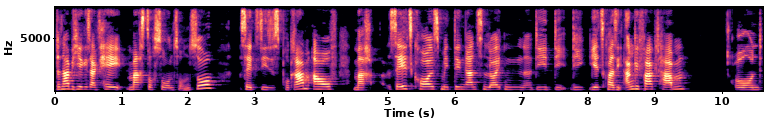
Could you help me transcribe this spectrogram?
dann habe ich ihr gesagt, hey, mach's doch so und so und so, setz dieses Programm auf, mach Sales Calls mit den ganzen Leuten, die, die, die jetzt quasi angefragt haben. Und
